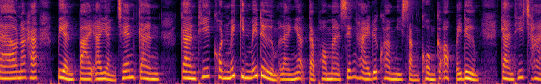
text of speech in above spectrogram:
แล้วนะคะ เปลี่ยนไปอะอย่างเช่นการการที่คนไม่กินไม่ดื่มอะไรเงี้ยแต่พอมาเซี่ยงไฮ้ด้วยความมีสังคมก็ออกไปดื่ม การที่ใช้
